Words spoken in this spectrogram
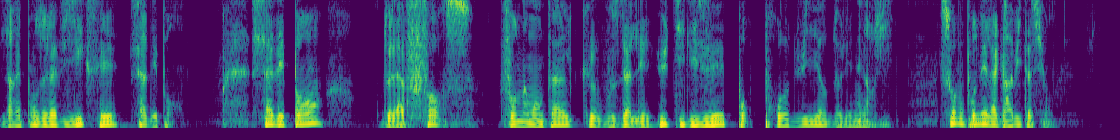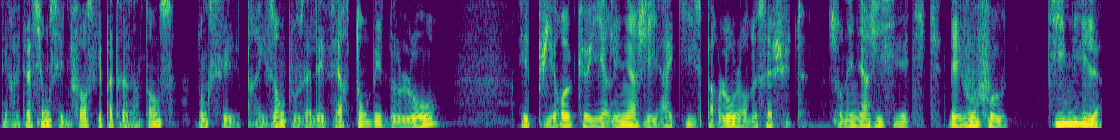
La réponse de la physique, c'est ça dépend. Ça dépend de la force fondamentale que vous allez utiliser pour produire de l'énergie. Soit vous prenez la gravitation. La gravitation, c'est une force qui n'est pas très intense. Donc c'est, par exemple, vous allez faire tomber de l'eau et puis recueillir l'énergie acquise par l'eau lors de sa chute, son énergie cinétique. Mais il vous faut 10 000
